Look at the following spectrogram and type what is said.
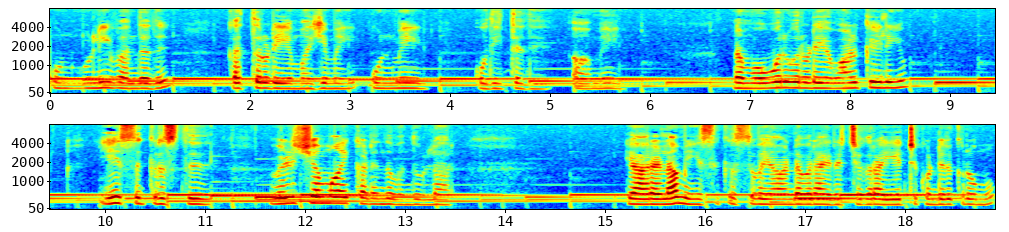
உன் ஒளி வந்தது. கத்தருடைய மகிமை உண்மையில் உதித்தது. ஆமேன். நம் ஒவ்வொருவருடைய வாழ்க்கையிலையும் இயேசு கிறிஸ்து வெளிச்சமாய் கடந்து வந்துள்ளார். யாரெல்லாம் இயேசு கிறிஸ்துவை ஆண்டவராய் இரட்சகராய் ஏற்றுக்கொண்டிருக்கிறோமோ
